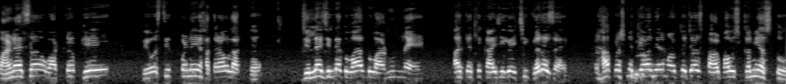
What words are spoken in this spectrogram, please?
पाण्याचं वाटप हे व्यवस्थितपणे हाताळावं लागतं. जिल्ह्या जिल्ह्यात वाद वाढून नये हा त्याची काळजी घ्यायची गरज आहे. पण हा प्रश्न केव्हा निर्माण होतो? ज्यावेळेस पाऊस कमी असतो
